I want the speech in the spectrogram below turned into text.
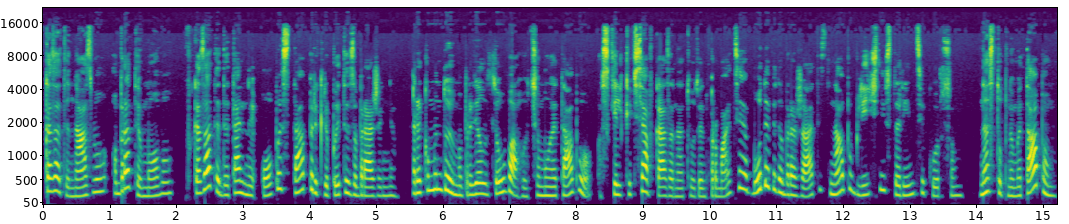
вказати назву, обрати мову, вказати детальний опис та прикріпити зображення. Рекомендуємо приділити увагу цьому етапу, оскільки вся вказана тут інформація буде відображатись на публічній сторінці курсу. Наступним етапом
